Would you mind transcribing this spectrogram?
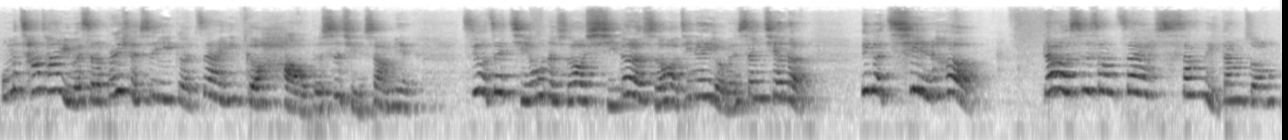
我们常常以为 celebration 是一个在一个好的事情上面，只有在结婚的时候、喜乐的时候，今天有人升迁了，一个庆贺。然而，事实上，在丧礼当中，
